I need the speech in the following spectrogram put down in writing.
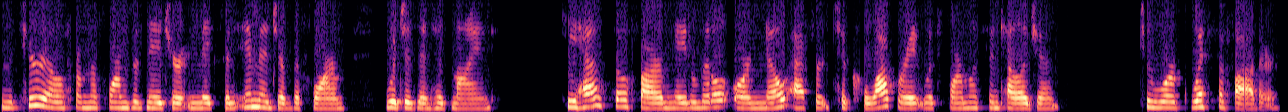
material from the forms of nature and makes an image of the form which is in his mind. He has so far made little or no effort to cooperate with formless intelligence, to work with the Father.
